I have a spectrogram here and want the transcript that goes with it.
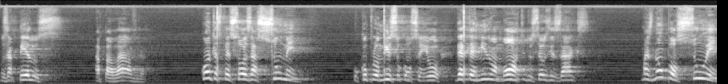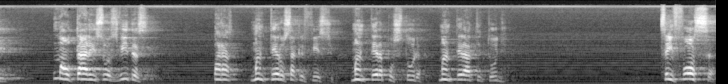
Os apelos à palavra, quantas pessoas assumem o compromisso com o Senhor, determinam a morte dos seus Isaques, mas não possuem um altar em suas vidas para manter o sacrifício, manter a postura, manter a atitude. Sem força,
